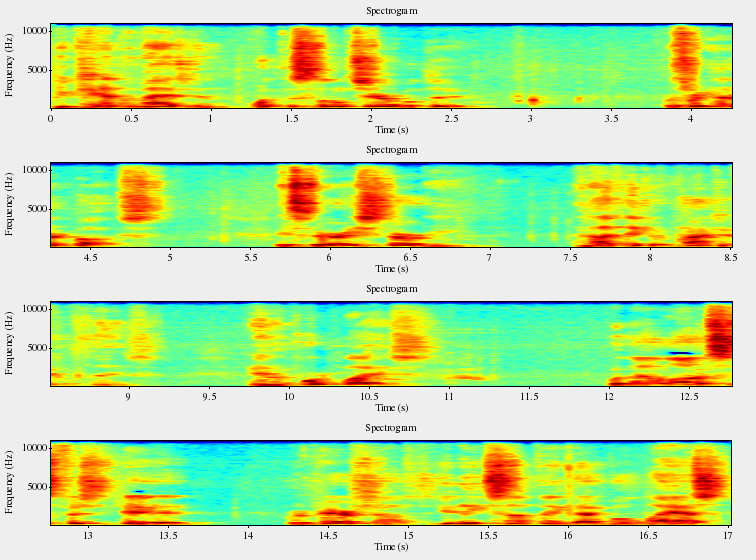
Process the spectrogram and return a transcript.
You can't imagine what this little chair will do for 300 bucks. It's very sturdy, and I think of practical things. In a poor place, without a lot of sophisticated repair shops, you need something that will last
